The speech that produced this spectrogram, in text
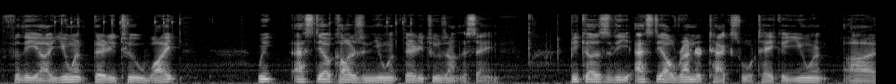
for the uh, uint32 white. We SDL colors and uint32s aren't the same. Because the SDL render text will take a uint, uh,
